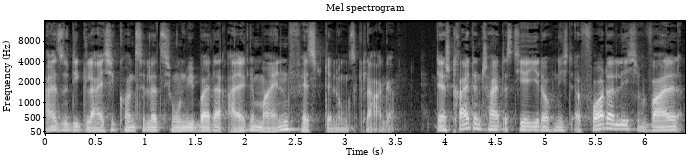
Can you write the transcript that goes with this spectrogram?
Also die gleiche Konstellation wie bei der allgemeinen Feststellungsklage. Der Streitentscheid ist hier jedoch nicht erforderlich, weil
